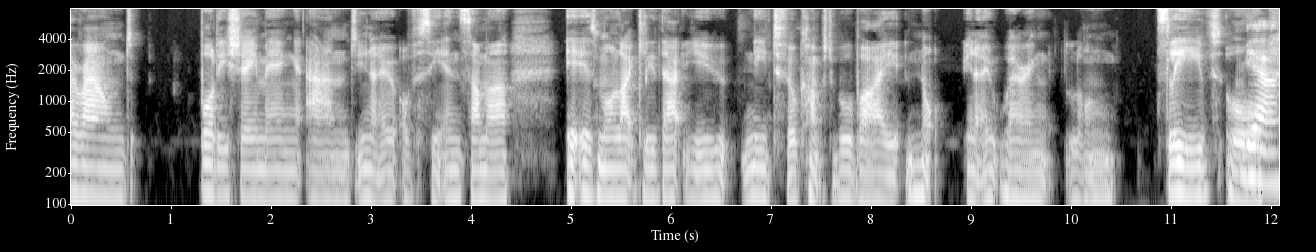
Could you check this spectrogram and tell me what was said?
around body shaming, and you know, obviously in summer, it is more likely that you need to feel comfortable by not, you know, wearing long sleeves or yeah.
